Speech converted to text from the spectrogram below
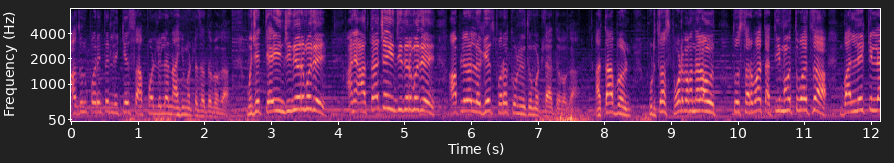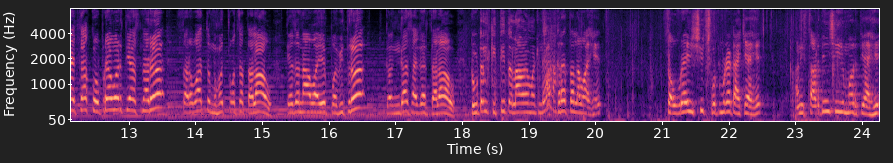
अजूनपर्यंत लिकेज सापडलेलं नाही म्हटलं जातं बघा. म्हणजे त्या इंजिनियरमध्ये आणि आताच्या इंजिनियरमध्ये आपल्याला लगेच फरक कळून येतो म्हटलं आता बघा. आता आपण पुढचा स्पॉट बघणार आहोत. तो सर्वात अतिमहत्वाचा बाल्य किल्ल्याच्या कोपऱ्यावरती असणारं सर्वात महत्त्वाचा तलाव. त्याचं नाव आहे पवित्र गंगासागर तलाव. टोटल किती तलाव आहे म्हटलं अकरा तलाव आहेत. चौऱ्याऐंशी छोटमोठ्या टाक्या आहेत आणि साडेतीनशे इमारती आहेत.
